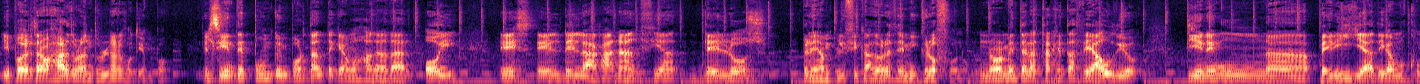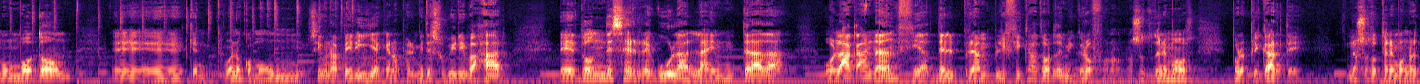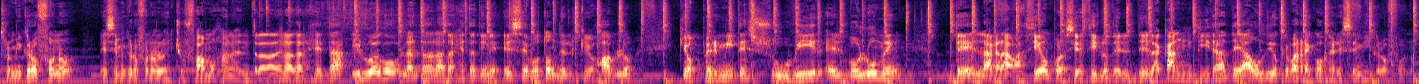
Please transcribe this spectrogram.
y poder trabajar durante un largo tiempo. El siguiente punto importante que vamos a tratar hoy es el de la ganancia de los preamplificadores de micrófono. Normalmente las tarjetas de audio tienen una perilla, digamos como un botón, eh, que, bueno, como un, sí, una perilla que nos permite subir y bajar, eh, donde se regula la entrada o la ganancia del preamplificador de micrófono. Nosotros tenemos, por explicarte, nosotros tenemos nuestro micrófono, ese micrófono lo enchufamos a la entrada de la tarjeta y luego la entrada de la tarjeta tiene ese botón del que os hablo que os permite subir el volumen de la grabación, por así decirlo, de la cantidad de audio que va a recoger ese micrófono.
